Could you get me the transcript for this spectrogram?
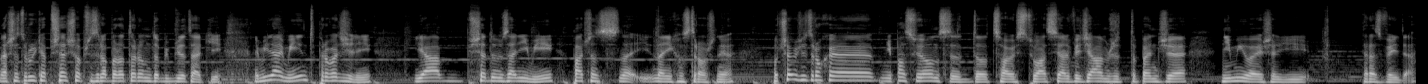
Nasza trójka przeszła przez laboratorium do biblioteki. Emilia i Mint prowadzili. Ja szedłem za nimi, patrząc na, na nich ostrożnie. Poczułem się trochę niepasujący do całej sytuacji, ale wiedziałem, że to będzie niemiłe, jeżeli teraz wyjdę.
